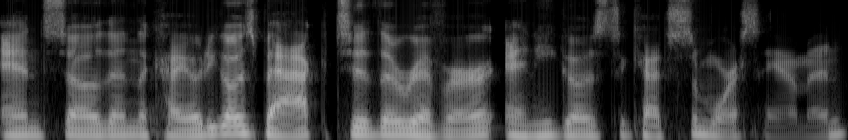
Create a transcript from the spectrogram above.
And so then the coyote goes back to the river and he goes to catch some more salmon.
